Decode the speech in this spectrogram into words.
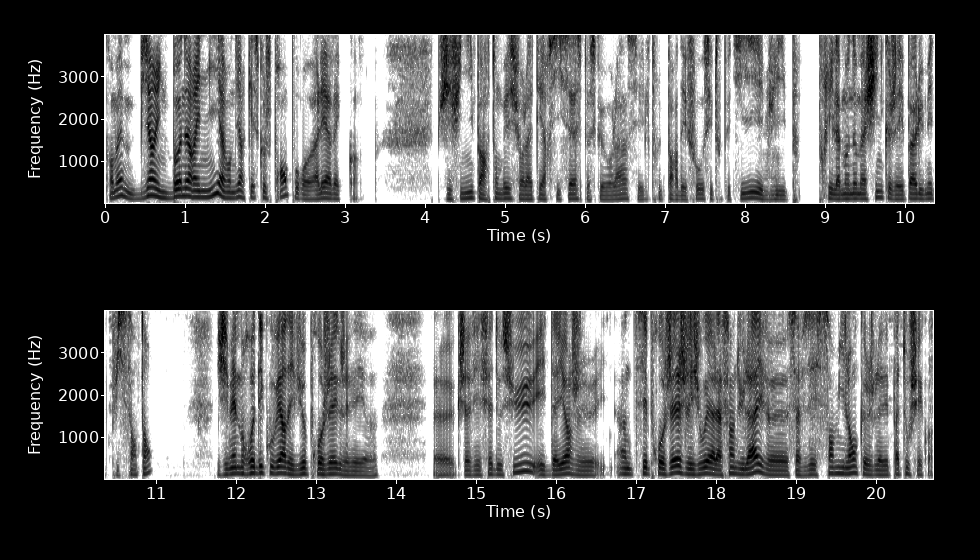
quand même bien une bonne heure et demie avant de dire qu'est-ce que je prends pour euh, aller avec, quoi. Puis J'ai fini par tomber sur la TR6S parce que voilà, c'est le truc par défaut, c'est tout petit. Et Mhm. puis pris la monomachine que j'avais pas allumée depuis 100 ans. J'ai même redécouvert des vieux projets que j'avais euh, que j'avais fait dessus. Et d'ailleurs, un de ces projets, je l'ai joué à la fin du live. euh, ça faisait 100 000 ans que je l'avais pas touché, quoi.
